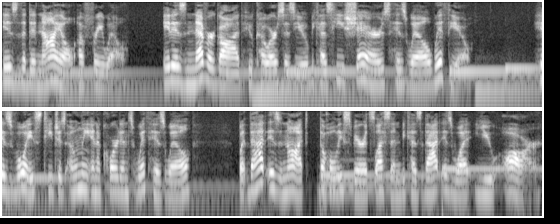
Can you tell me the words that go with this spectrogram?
is the denial of free will. It is never God who coerces you because he shares his will with you. His voice teaches only in accordance with his will, but that is not the Holy Spirit's lesson because that is what you are.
